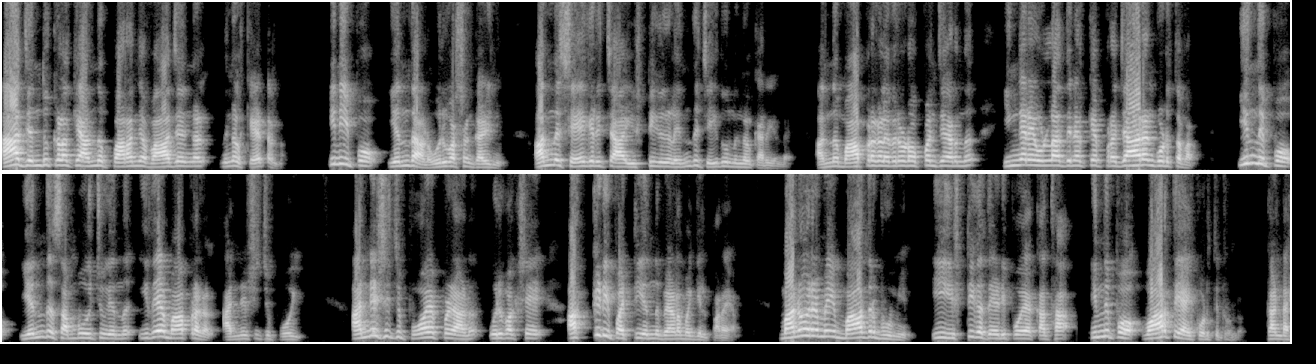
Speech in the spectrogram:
ആ ജന്തുക്കളൊക്കെ അന്ന് പറഞ്ഞ വാചകങ്ങൾ നിങ്ങൾ കേട്ടല്ലോ. ഇനിയിപ്പോ എന്താണ്? ഒരു വർഷം കഴിഞ്ഞു. അന്ന് ശേഖരിച്ച ആ ഇഷ്ടികകൾ എന്ത് ചെയ്തു എന്ന് നിങ്ങൾക്കറിയണ്ടേ? അന്ന് മാപ്രകൾ ഇവരോടൊപ്പം ചേർന്ന് ഇങ്ങനെയുള്ളതിനൊക്കെ പ്രചാരം കൊടുത്തവർ. ഇന്നിപ്പോ എന്ത് സംഭവിച്ചു എന്ന് ഇതേ മാപ്രകൾ അന്വേഷിച്ചു പോയി. അന്വേഷിച്ചു പോയപ്പോഴാണ് ഒരു പക്ഷേ അക്കിടി പറ്റി എന്ന് വേണമെങ്കിൽ പറയാം. മനോരമയും മാതൃഭൂമിയും ഈ ഇഷ്ടിക തേടിപ്പോയ കഥ ഇന്നിപ്പോ വാർത്തയായി കൊടുത്തിട്ടുണ്ട്. കണ്ടേ.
